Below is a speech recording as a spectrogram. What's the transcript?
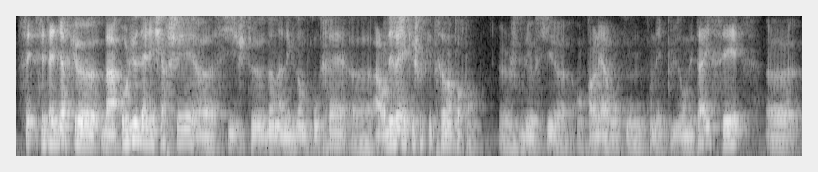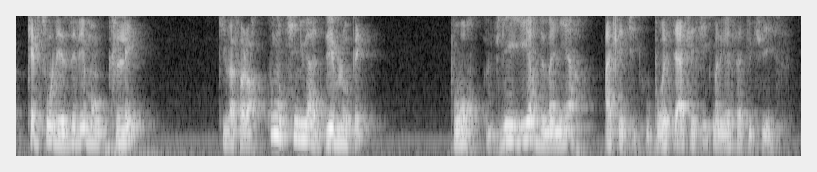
C'est- C'est-à-dire que, bah, au lieu d'aller chercher, euh, si je te donne un exemple concret, euh, alors déjà, il y a quelque chose qui est très important. Euh, je voulais aussi en parler avant qu'on qu'on aille plus en détail. C'est quels sont les éléments clés qu'il va falloir continuer à développer pour vieillir de manière athlétique ou pour rester athlétique malgré le fait que tu vieillisses.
